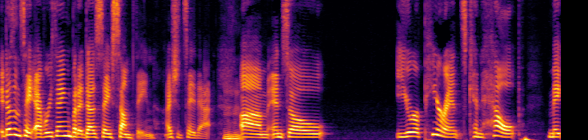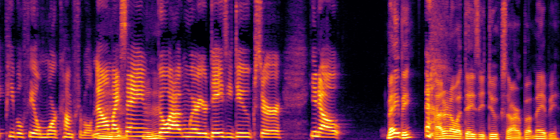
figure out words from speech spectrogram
It doesn't say everything, but it does say something. I should say that. Um, and so your appearance can help make people feel more comfortable. Now, am I saying go out and wear your Daisy Dukes or, you know, Maybe. I don't know what Daisy Dukes are, but maybe.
